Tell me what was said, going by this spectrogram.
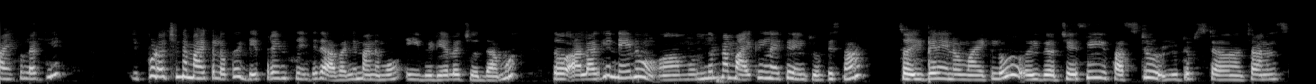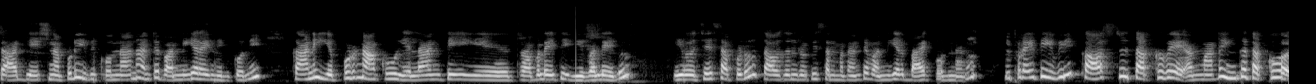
మైకులకి ఇప్పుడు వచ్చిన మైకులకు డిఫరెన్స్ ఏంటిది అవన్నీ మనము ఈ వీడియోలో చూద్దాము. సో అలాగే నేను ముందున్న మైకులను అయితే నేను చూపిస్తాను సో ఇదే నేను మైక్లు ఇవి వచ్చేసి ఫస్ట్ యూట్యూబ్ ఛానల్ స్టార్ట్ చేసినప్పుడు ఇవి కొన్నాను. అంటే వన్ ఇయర్ అయింది ఇవి కొని. కానీ ఎప్పుడు నాకు ఎలాంటి ట్రబుల్ అయితే ఇవి ఇవ్వలేదు. ఇవి వచ్చేసి అప్పుడు థౌజండ్ రూపీస్ అనమాట అంటే వన్ ఇయర్ బ్యాక్ కొన్నాను. ఇప్పుడైతే ఇవి కాస్ట్ తక్కువే అన్నమాట. ఇంకా తక్కువ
